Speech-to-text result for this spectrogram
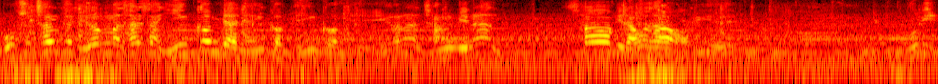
목수 철근 이런 건 사실상 인건비 아니야 인건비 인건비. 이거는 장비는 사업이라고 사업. 이게 우리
